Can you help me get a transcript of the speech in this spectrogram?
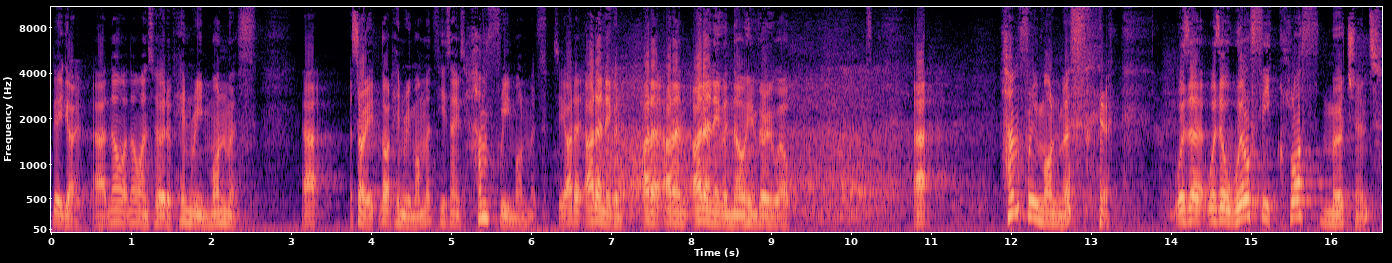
there you go. Uh, no, no one's heard of Henry Monmouth. Uh, sorry, not Henry Monmouth. His name's Humphrey Monmouth. See, I don't, I don't even, I don't, I don't, I don't even know him very well. Uh, Humphrey Monmouth was a was a wealthy cloth merchant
